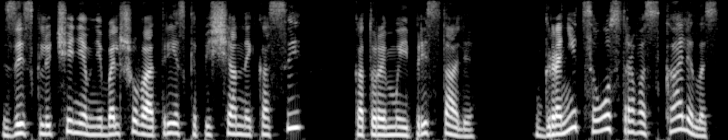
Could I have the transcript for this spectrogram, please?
за исключением небольшого отрезка песчаной косы, которой мы и пристали, граница острова скалилась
